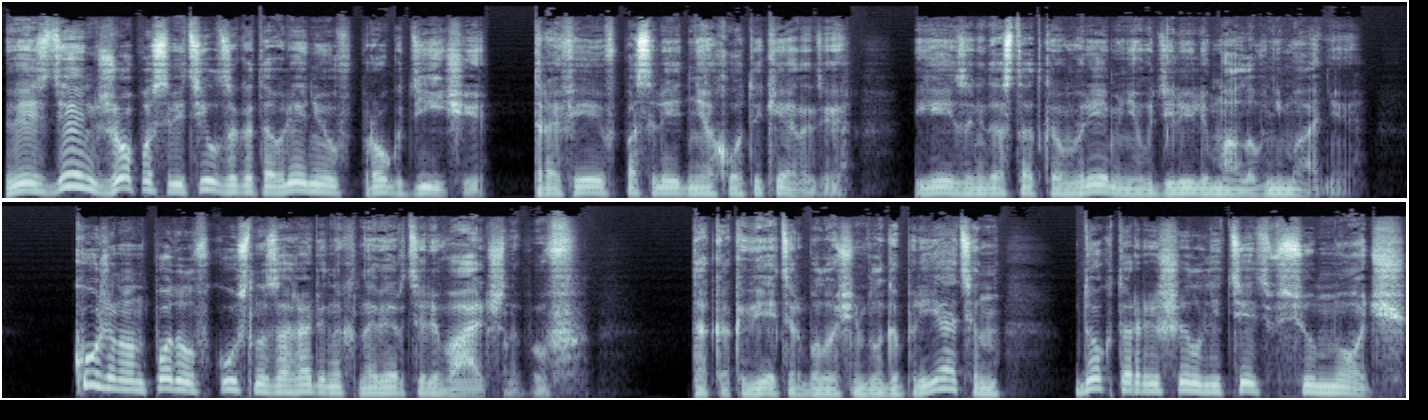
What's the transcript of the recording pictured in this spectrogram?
Весь день Джо посвятил заготовлению впрок дичи, трофеев последней охоты Кеннеди — Ей за недостатком времени уделили мало внимания. К ужину он подал вкусно зажаренных на вертеле вальшнепов. Так как ветер был очень благоприятен, доктор решил лететь всю ночь,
